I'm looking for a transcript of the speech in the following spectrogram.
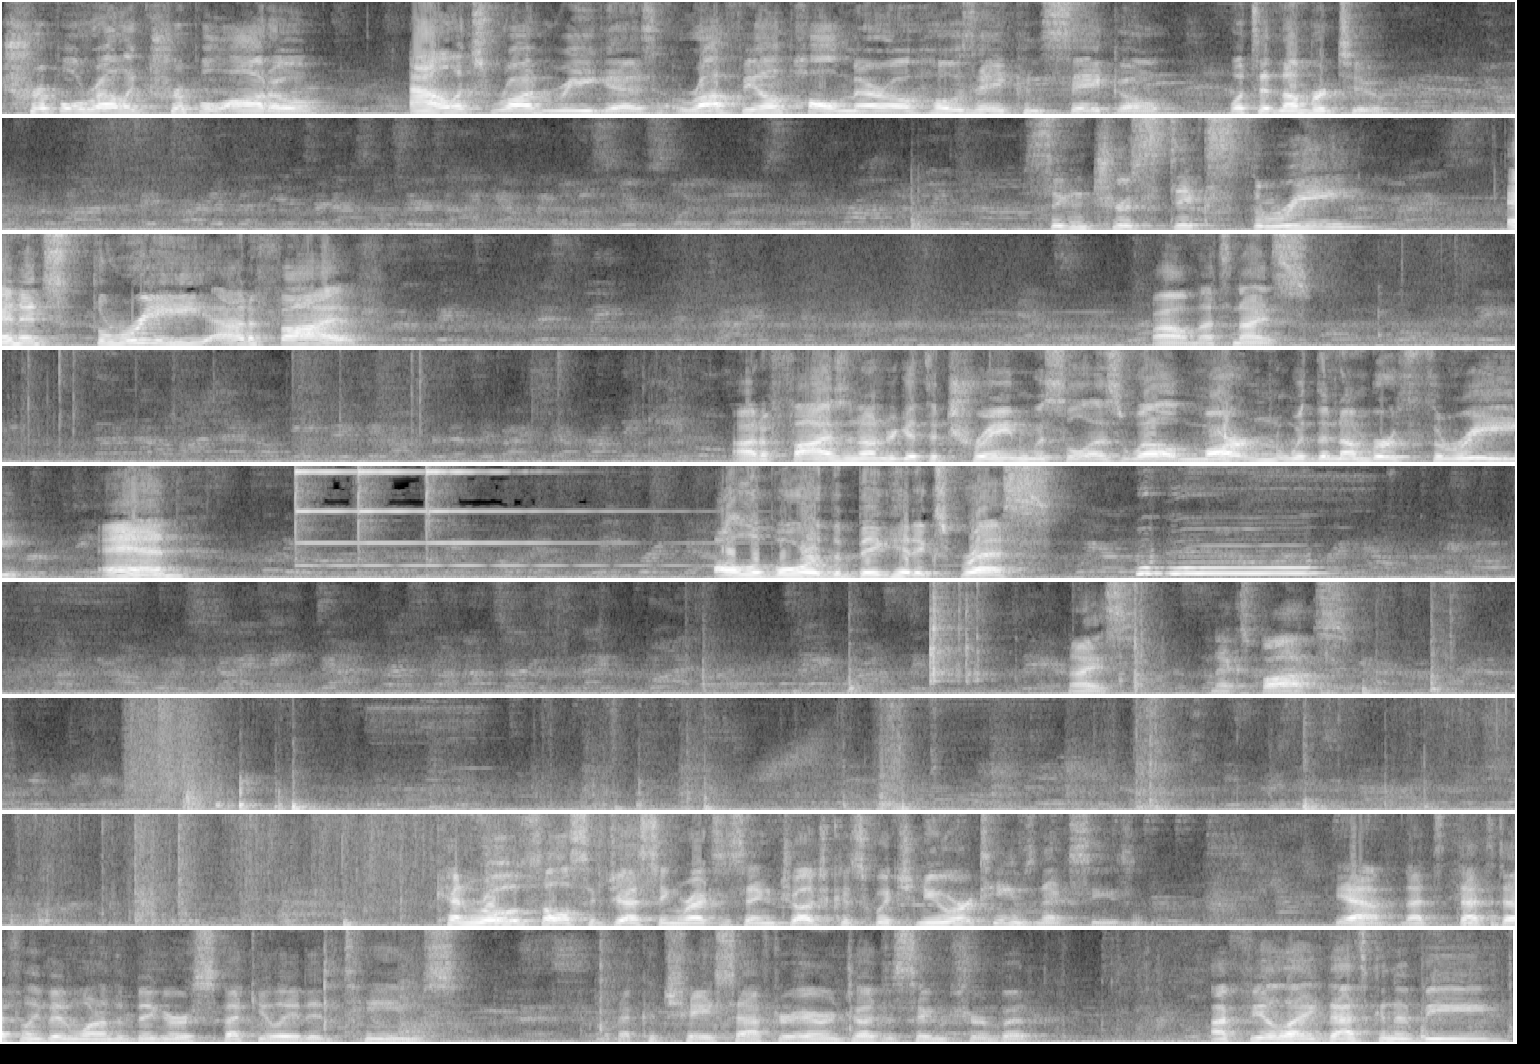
Triple relic, triple auto. Alex Rodriguez, Rafael Palmeiro, Jose Canseco. What's it number two? Signature sticks three, and it's three out of five. Wow, that's nice. Out of fives and under, get the train whistle as well. Martin with the number three, and all aboard the Big Hit Express. Woo -woo. Nice. Next box. Ken Rosenthal suggesting Rex is saying Judge could switch New York teams next season. Yeah, that's that's definitely been one of the bigger speculated teams that could chase after Aaron Judge's signature, but I feel like that's going to be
